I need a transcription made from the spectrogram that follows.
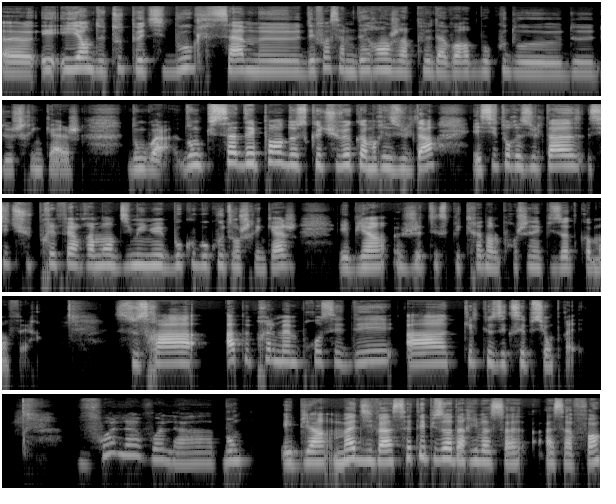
ayant de toutes petites boucles, ça me des fois ça me dérange un peu d'avoir beaucoup de de de shrinkage. Donc voilà, donc ça dépend de ce que tu veux comme résultat et si ton résultat si tu préfères vraiment diminuer beaucoup, beaucoup ton shrinkage, eh bien, je t'expliquerai dans le prochain épisode comment faire. Ce sera à peu près le même procédé à quelques exceptions près. Voilà, voilà. Bon, eh bien, ma diva, cet épisode arrive à sa, fin.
